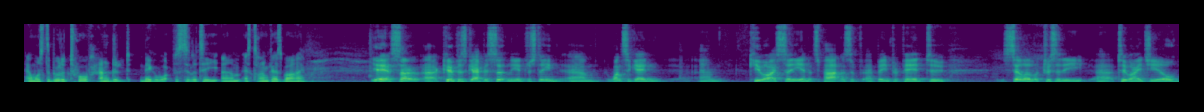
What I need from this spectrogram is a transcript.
and wants to build a 1200 megawatt facility um, as time goes by. Yeah, so uh, Cooper's Gap is certainly interesting. Um, once again, um, QIC and its partners have, have been prepared to sell electricity uh, to AGL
